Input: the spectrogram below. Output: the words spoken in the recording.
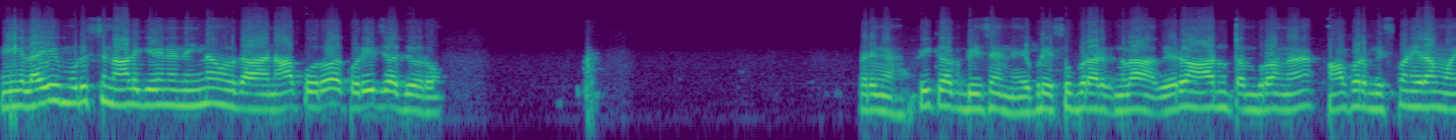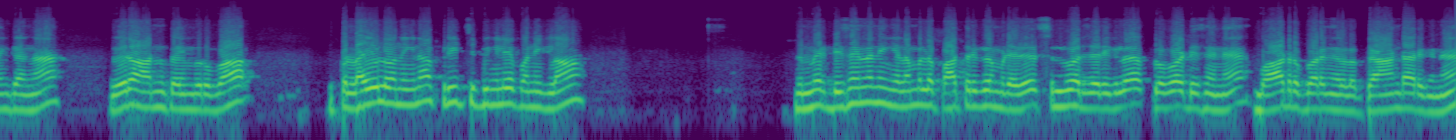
நீங்க லைவ் முடிச்சுட்டு நாளைக்கு வேணும்னீங்கன்னா உங்களுக்கு நாற்பது ரூபா கொரியர் சார்ஜ் வரும். சரிங்க பீகாக் டிசைன் எப்படி சூப்பரா இருக்குங்களா? வெறும் 650 ஐம்பது ரூபாங்க. ஆஃபர் மிஸ் பண்ணிடாம வாங்கிக்கோங்க. வெறும் 650 ஐம்பது ரூபாய் இப்போ லைவ்ல வந்தீங்கன்னா ஃப்ரீ சிப்பிங்லேயே பண்ணிக்கலாம். இந்த மாதிரி டிசைன்லாம் நீங்க எல்லாமே பார்த்துருக்க முடியாது. சில்வர் ஜரிகில் ஃப்ளவர் டிசைனு பார்டர் பாருங்க இவ்வளோ கிராண்டா இருக்குன்னு.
